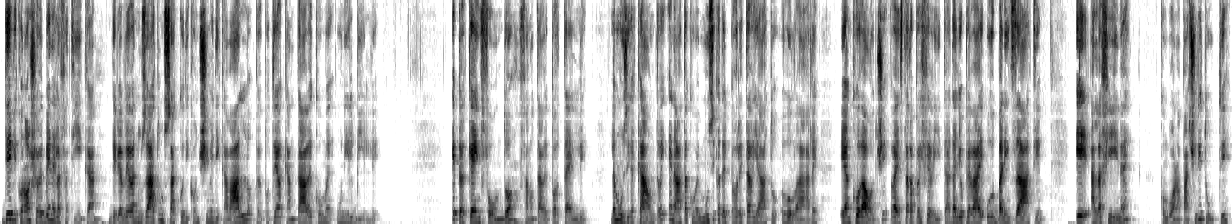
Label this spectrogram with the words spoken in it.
devi conoscere bene la fatica, devi aver annusato un sacco di concime di cavallo per poter cantare come un hillbilly. E perché in fondo, fa notare Portelli, la musica country è nata come musica del proletariato rurale e ancora oggi resta la preferita dagli operai urbanizzati e alla fine, con buona pace di tutti,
